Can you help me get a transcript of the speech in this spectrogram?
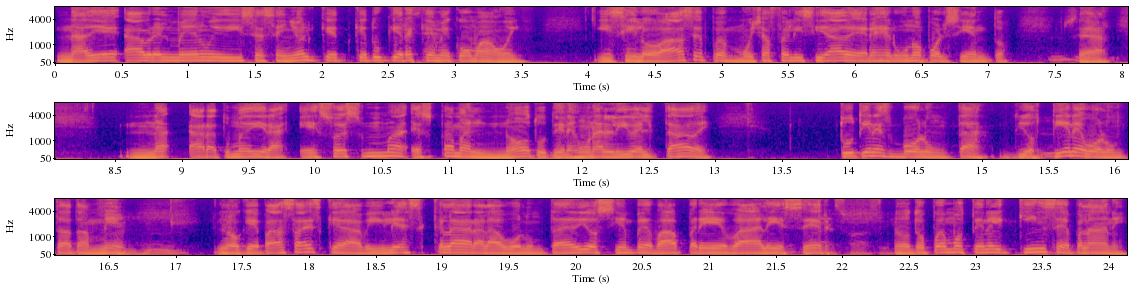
nadie abre el menú y dice, Señor, ¿qué, tú quieres que me coma hoy? Y si lo haces, pues mucha felicidad, eres el 1%. O sea, ahora tú me dirás, eso es mal, eso está mal. No, tú tienes unas libertades. Tú tienes voluntad. Dios tiene voluntad también. Lo que pasa es que la Biblia es clara, la voluntad de Dios siempre va a prevalecer. Nosotros podemos tener 15 planes,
